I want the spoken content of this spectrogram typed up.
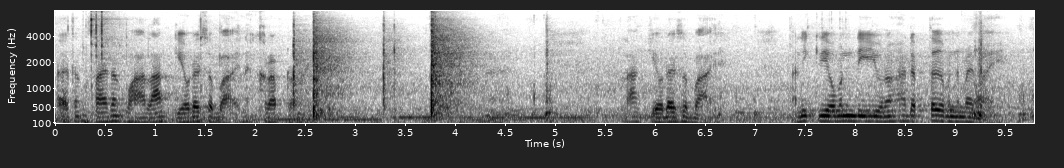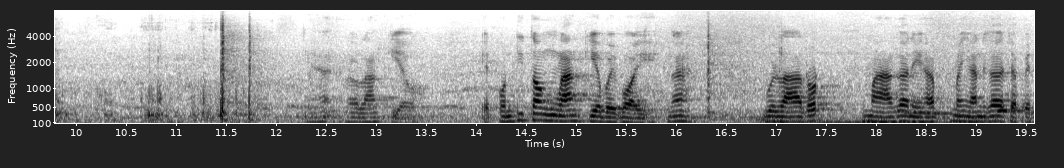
ได้ทั้งซ้ายทั้งขวาล้างเกลียวได้สบายนะครับตอนนี้อ่าล้างเกลียวได้สบาย อันนี้เกลียวมันดีอยู่นะอะแดปเตอร์มันใหม่ๆนะฮะ เราล้างเกลียวเหตุผลที่ต้องล้างเกลียวบ่อยๆนะเวลารถมาก็นี่ครับ ไม่งั้นก็จะเป็น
